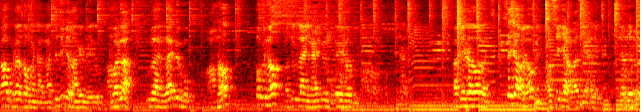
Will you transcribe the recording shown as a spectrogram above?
ငါ့ကိုခဏဆောင်နေတာငါချက်ချင်းပြန်လာခဲ့မယ်လို့အမလားတူလာရင်လိုက်ပြဖို့နော် ဟုတ်ပြီနော်ဘာသူလိုက်လိုက်လို့အေးဟုတ်ပြီဟုတ်အပြေခါသွားမယ်ဆက်ကြမယ်နော်ဟောဆက်ကြပါဆရာလေးဆက်ကြပါ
